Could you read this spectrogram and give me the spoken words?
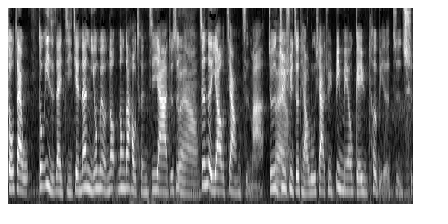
都在都一直在击剑，但你又没有弄弄到好成绩啊！就是真的要这样子吗？啊、就是继续这条路下去，并没有给予特别的支持。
